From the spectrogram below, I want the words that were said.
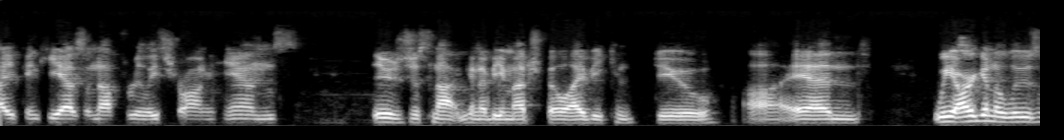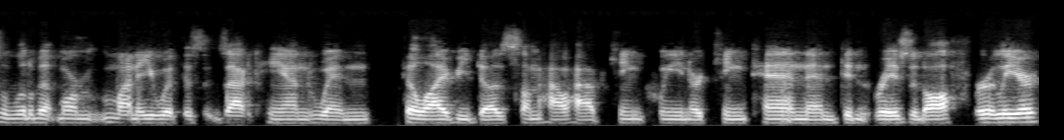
I think he has enough really strong hands. There's just not going to be much Phil Ivey can do. Uh, and we are going to lose a little bit more money with this exact hand when Phil Ivey does somehow have King Queen or King 10 and didn't raise it off earlier.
